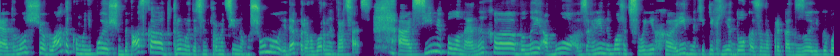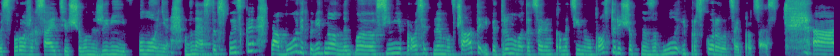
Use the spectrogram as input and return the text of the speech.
Е, тому що влада комунікує, що будь ласка, дотримуйтесь інформаційного шуму, іде переговорний процес. А сім'ї сім'ї полонених е, вони або взагалі не можуть своїх рідних, яких є докази, наприклад, з якихось ворожих сайтів, що вони живі в полоні, внести в списки, або відповідно не е, сім'ї просять не мовчати і підтримувати це в інформаційному просторі, щоб не забули і прискорили цей процес. А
